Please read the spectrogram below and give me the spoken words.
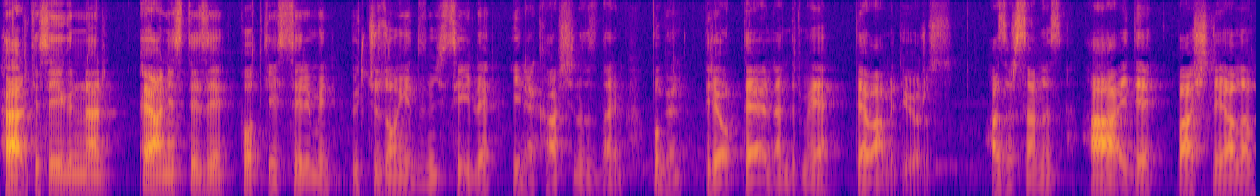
Herkese iyi günler. E-Anestezi Podcast serimin 317. ile yine karşınızdayım. Bugün preop değerlendirmeye devam ediyoruz. Hazırsanız haydi başlayalım.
